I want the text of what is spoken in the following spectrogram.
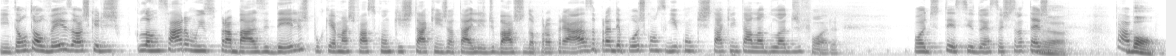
Então, talvez, eu acho que eles lançaram isso para a base deles, porque é mais fácil conquistar quem já está ali debaixo da própria asa, para depois conseguir conquistar quem está lá do lado de fora. Pode ter sido essa estratégia. É. Tá. Bom,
